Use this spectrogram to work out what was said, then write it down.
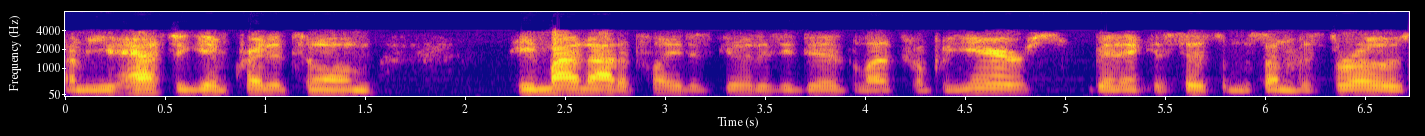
I mean, you have to give credit to him. He might not have played as good as he did the last couple of years, been inconsistent with some of his throws,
